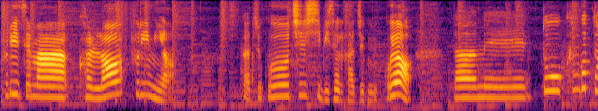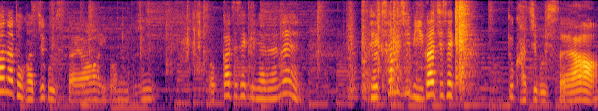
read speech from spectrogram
프리즈마 컬러 프리미어 가지고 72색을 가지고 있고요. 그 다음에 또 큰 것도 하나 더 가지고 있어요. 이거는 무슨 몇 가지 색이냐면은 132가지 색도 가지고 있어요.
